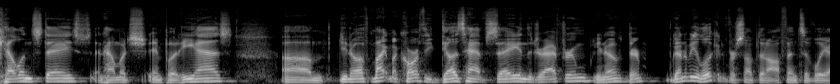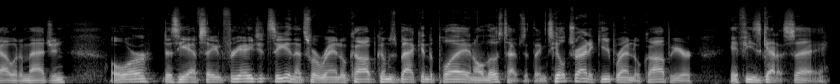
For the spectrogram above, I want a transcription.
Kellen stays and how much input he has. Um, you know, if Mike McCarthy does have say in the draft room, you know, they're going to be looking for something offensively, I would imagine. Or does he have say in free agency? And that's where Randall Cobb comes back into play and all those types of things. He'll try to keep Randall Cobb here if he's got a say.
